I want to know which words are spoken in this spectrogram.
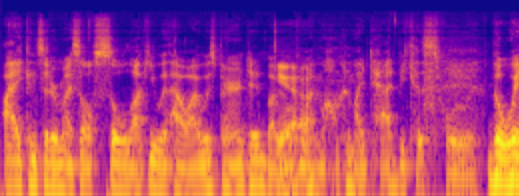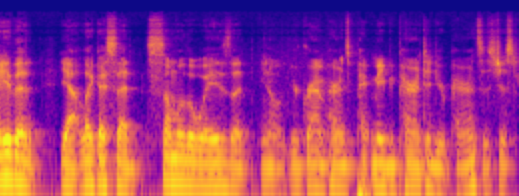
I consider myself so lucky with how I was parented by Yeah. both my mom and my dad because Totally. the way that yeah, like I said, some of the ways that you know your grandparents pa- maybe parented your parents is just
